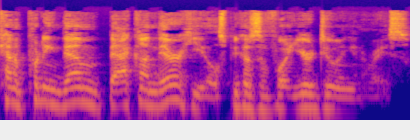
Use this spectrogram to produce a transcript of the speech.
kind of putting them back on their heels because of what you're doing in a race?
